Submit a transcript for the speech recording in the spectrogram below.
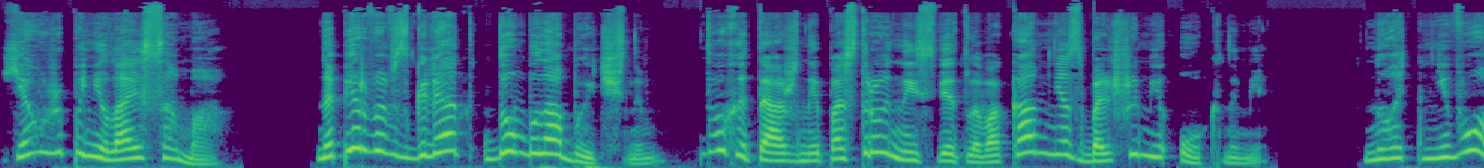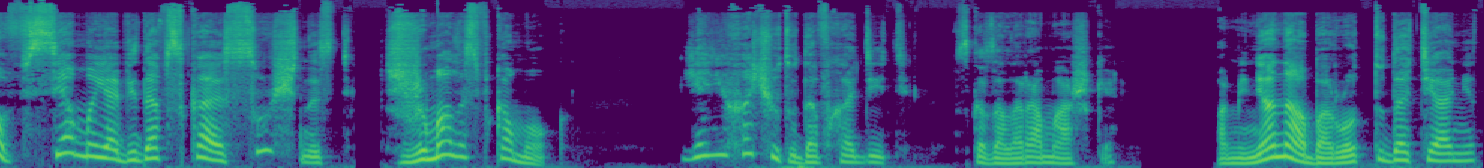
Я уже поняла и сама. На первый взгляд дом был обычным, двухэтажный, построенный из светлого камня с большими окнами. Но от него вся моя видовская сущность сжималась в комок. «Я не хочу туда входить», — сказала Ромашке. «А меня, наоборот, туда тянет.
